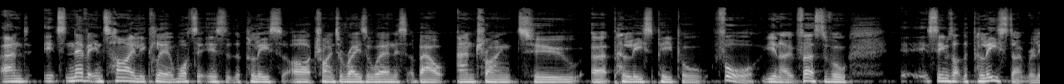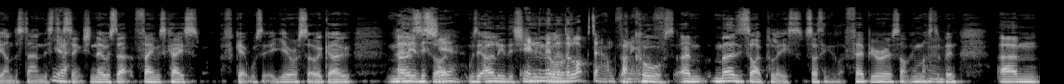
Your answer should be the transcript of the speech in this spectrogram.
And it's never entirely clear what it is that the police are trying to raise awareness about and trying to uh, police people for. You know, first of all, it seems like the police don't really understand this yeah. distinction. There was that famous case, I forget, was it a year or so ago? Year. Was it early this year? In the middle of the lockdown, funny enough. Of course. Um, Merseyside police, so I think it was like February or something must mm. have been, um,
